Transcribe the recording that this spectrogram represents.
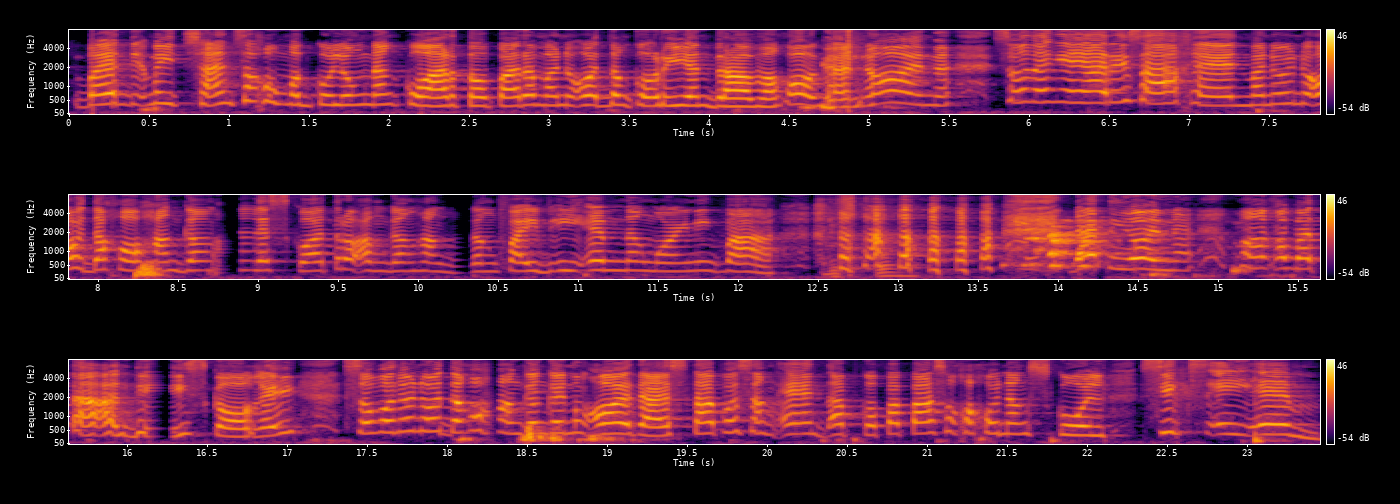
But may chance akong magkulong ng kwarto para manood ng Korean drama ko, ganon. So, nangyayari sa akin, manunood ako hanggang alas 4, hanggang hanggang 5 a.m. ng morning pa. Dati yun, mga kabataan days ko, okay? So, manonood ako hanggang ganong oras, tapos ang end up ko, papasok ako ng school, 6 a.m.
